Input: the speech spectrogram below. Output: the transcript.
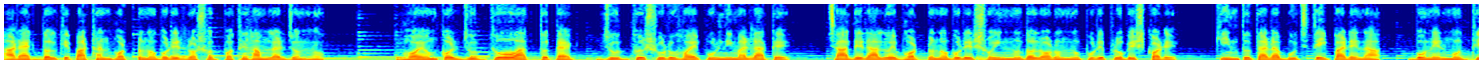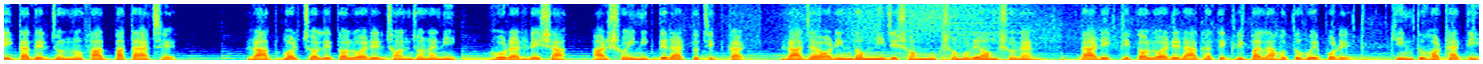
আর একদলকে পাঠান ভট্টনগরের রসদপথে হামলার জন্য। ভয়ঙ্কর যুদ্ধ ও আত্মত্যাগ। যুদ্ধ শুরু হয় পূর্ণিমার রাতে। চাঁদের আলোয় ভট্টনগরের সৈন্যদল অরণ্যপুরে প্রবেশ করে। কিন্তু তারা বুঝতেই পারে না, বনের মধ্যেই তাদের জন্য ফাঁদ পাতা আছে। রাতভর চলে তলোয়ারের ঝনঝনানি, ঘোড়ার রেশা, আর সৈনিকদের আর্তচিৎকার রাজা অরিন্দম নিজে সম্মুখ সমরে অংশ নেন। তার একটি তলোয়ারের আঘাতে কৃপাল আহত হয়ে পড়ে। কিন্তু হঠাৎই,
